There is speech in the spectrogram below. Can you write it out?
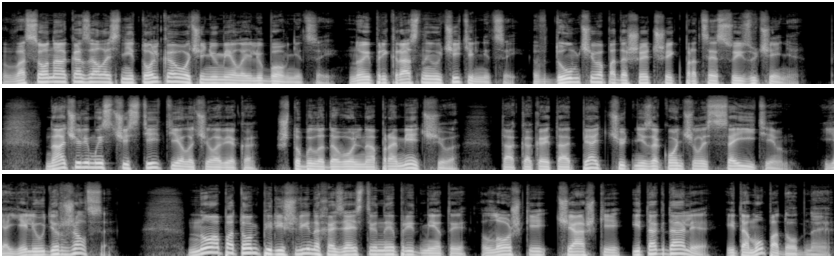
Васона оказалась не только очень умелой любовницей, но и прекрасной учительницей, вдумчиво подошедшей к процессу изучения. Начали мы с частей тела человека, что было довольно опрометчиво, так как это опять чуть не закончилось соитием. Я еле удержался. Ну а потом перешли на хозяйственные предметы, ложки, чашки и так далее, и тому подобное.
